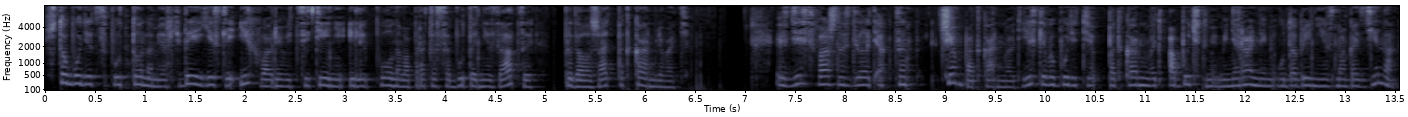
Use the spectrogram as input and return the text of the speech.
Что будет с бутонами орхидеи, если их во время цветения или полного процесса бутонизации продолжать подкармливать? Здесь важно сделать акцент, чем подкармливать. Если вы будете подкармливать обычными минеральными удобрениями из магазина,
